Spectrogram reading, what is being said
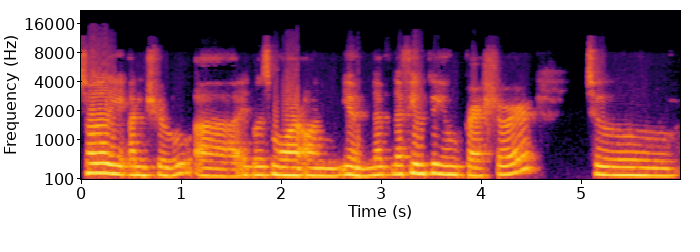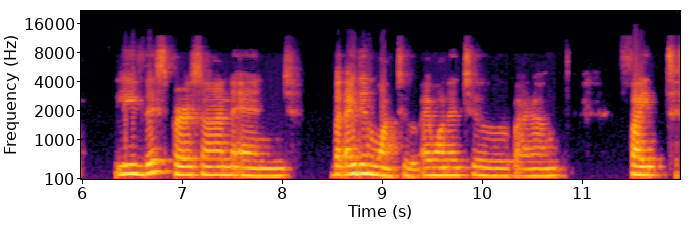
totally untrue. Uh, it was more on, yun, na, na-feel ko yung pressure to leave this person and, but I didn't want to. I wanted to parang fight,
